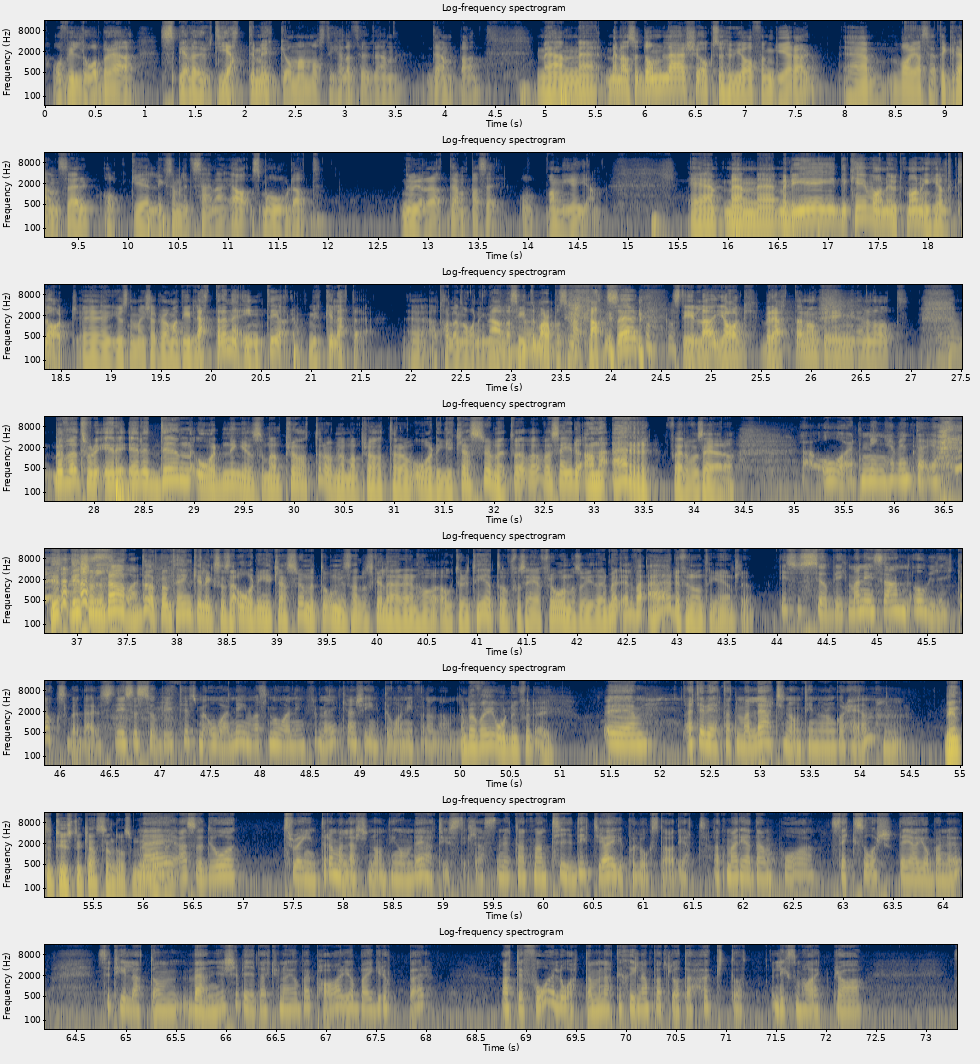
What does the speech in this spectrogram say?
Och vill då börja spela ut jättemycket och man måste hela tiden dämpa. Men, eh, men alltså de lär sig också hur jag fungerar. Eh, var jag sätter gränser och eh, liksom lite sådana ja, små ord att nu gäller det att dämpa sig och vara med igen. Eh, men eh, men det, det kan ju vara en utmaning helt klart eh, just när man kör drama. Det är lättare när jag inte gör det. Mycket lättare att hålla en ordning. När alla sitter bara på sina platser, stilla. Jag berättar någonting eller något. Eh, Men vad tror du, är det, är det den ordningen som man pratar om när man pratar om ordning i klassrummet? Vad, vad, vad säger du? Anna R, får jag lov att säga då. Ordning, jag vet inte. Jag... Det, det är så laddat, man tänker liksom så här, ordning i klassrummet, då minsann, då ska läraren ha auktoritet och få säga ifrån och så vidare. Men eller vad är det för någonting egentligen? Det är så subjektivt, man är så olika också med det där. Det är så subjektivt med ordning. Vad som är ordning för mig kanske inte är ordning för någon annan. Men vad är ordning för dig? Ehm, att jag vet att de har lärt sig någonting när de går hem. Det är inte tyst i klassen då som Nej, alltså då tror jag inte de har lärt sig någonting om det är tyst i klassen. Utan att man tidigt, jag är ju på lågstadiet, att man redan på sex års, där jag jobbar nu, ser till att de vänjer sig vid att kunna jobba i par, jobba i grupper. Att det får låta, men att det är skillnad på att låta högt och liksom ha ett bra,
